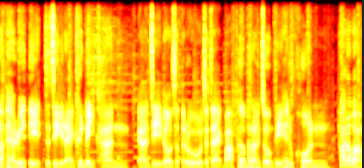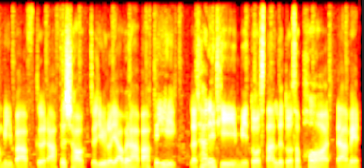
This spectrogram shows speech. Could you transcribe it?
ถ้าแพรรี่ติดจะจีแรงขึ้นไปอีกขั้น การจีโดนศัตรูจะแจกบัฟเพิ่มพลังโจมตีให้ทุกคน ถ้าระหว่างมีบัฟเกิด after shock จะยืดระยะเวลาบัฟไปอีกและถ้าในทีมมีตัวสตันหรือตัวซัพพอร์ตดาเมจ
